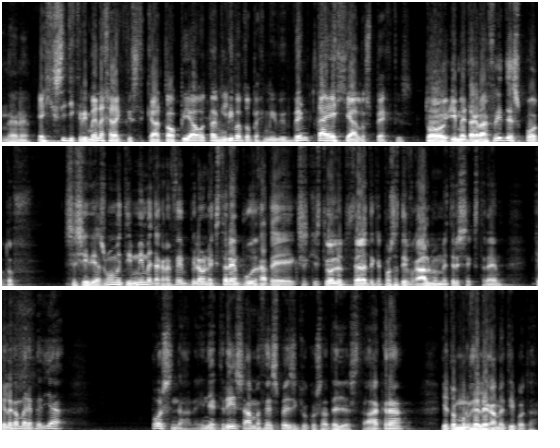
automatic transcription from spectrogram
Ναι, ναι. έχει συγκεκριμένα χαρακτηριστικά τα οποία όταν λείπει από το παιχνίδι δεν τα έχει άλλος παίχτη. Το, η μεταγραφή Despotov σε συνδυασμό με τη μη μεταγραφή επιπλέον extreme που είχατε εξασκιστεί όλοι ότι θέλετε και πώς θα τη βγάλουμε με τρεις extreme και λέγαμε ρε παιδιά, πώς να είναι; Είναι τρεις, άμα θες παίζει και ο Κωνσταντέλιας στα άκρα. Για τον Μουρ δεν λέγαμε τίποτα.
